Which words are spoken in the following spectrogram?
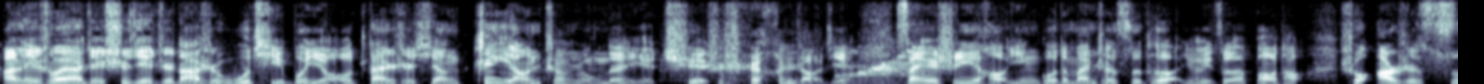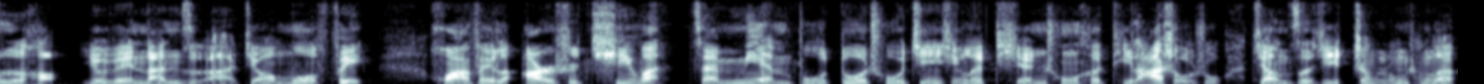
按理说呀，这世界之大是无奇不有，但是像这样整容的也确实是很少见。三月十一号，英国的曼彻斯特有一则报道说，二十四号有一位男子啊，叫墨菲。花费了二十七万，在面部多处进行了填充和提拉手术，将自己整容成了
